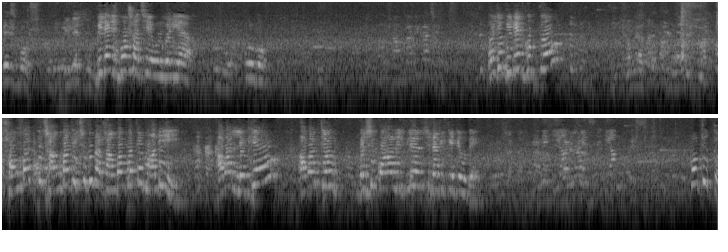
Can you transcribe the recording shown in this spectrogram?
বিদেশ বোস বিদেশ বোস। আছে উলবেড়িয়া পূর্ব। ওই যে বিবেক গুপ্ত? সংবাদ তো সাংবাদিক শুধু না সংবাদপত্রের মালিক। আবার লেখেও আবার কেউ বেশি পড়া লিখলে সেটাকে কেটেও দেয়। প্রচুর তো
